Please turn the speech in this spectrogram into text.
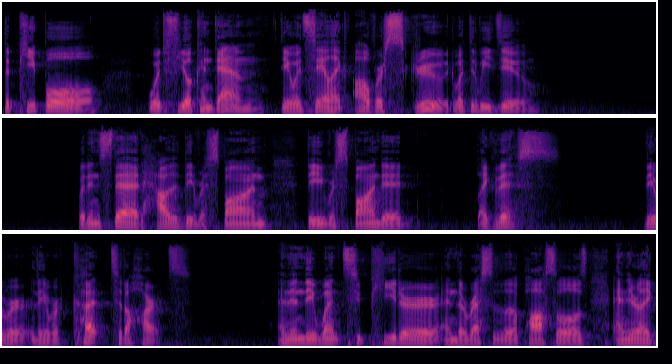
the people would feel condemned. They would say, like, oh, we're screwed. What did we do? But instead, how did they respond? They responded like this. They were, they were cut to the heart. And then they went to Peter and the rest of the apostles, and they're like,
